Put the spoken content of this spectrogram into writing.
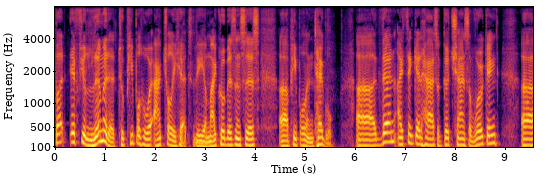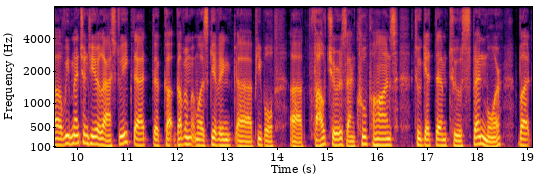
But if you limit it to people who are actually hit, the uh, micro businesses, uh, people in Daegu, uh, then I think it has a good chance of working. Uh, we mentioned here last week that the go- government was giving uh, people uh, vouchers and coupons to get them to spend more. But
